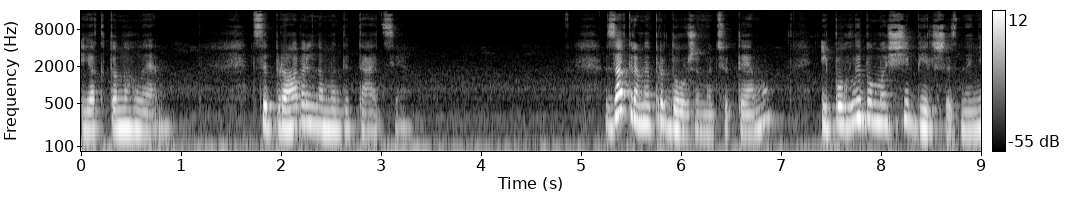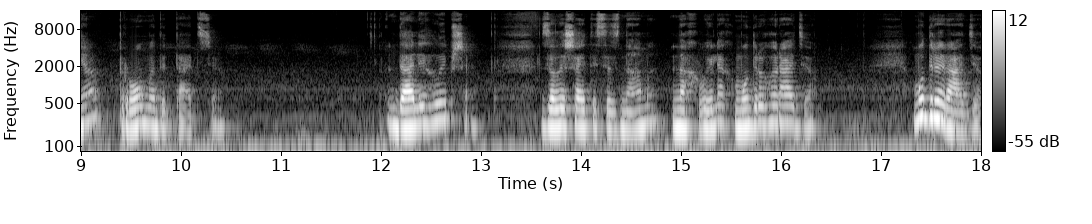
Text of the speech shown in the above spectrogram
як Тонглен, це правильна медитація. Завтра ми продовжимо цю тему і поглибимо ще більше знання про медитацію. Далі глибше. Залишайтеся з нами на хвилях Мудрого Радіо. Мудре Радіо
